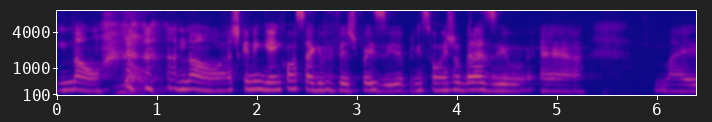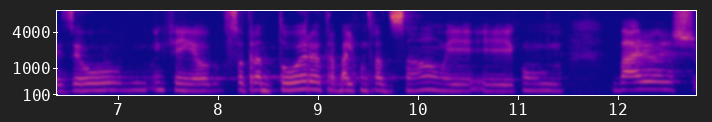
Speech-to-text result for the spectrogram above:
não. não. não, acho que ninguém consegue viver de poesia, principalmente no Brasil. É, mas eu, enfim, eu sou tradutora, trabalho com tradução e, e com várias,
